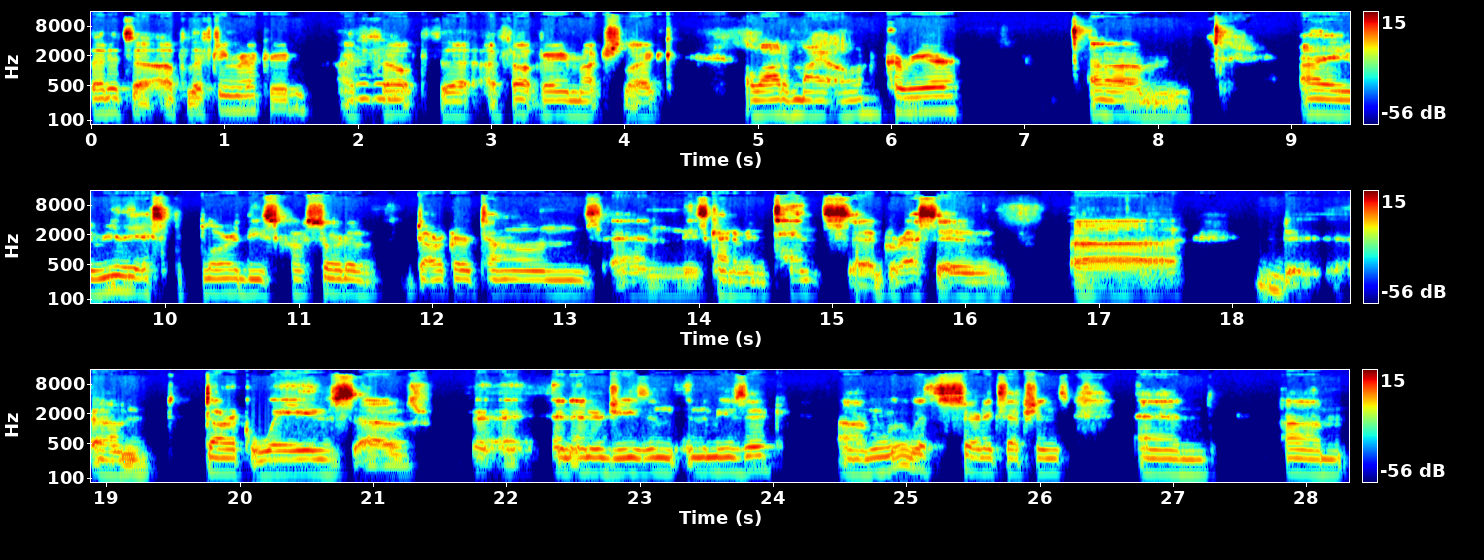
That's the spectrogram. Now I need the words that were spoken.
that it's an uplifting record. I mm-hmm. felt that I felt very much like a lot of my own career. Um, I really explored these sort of darker tones and these kind of intense, aggressive, uh, um, dark waves of uh, and energies in, in the music, um, with certain exceptions. And um,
